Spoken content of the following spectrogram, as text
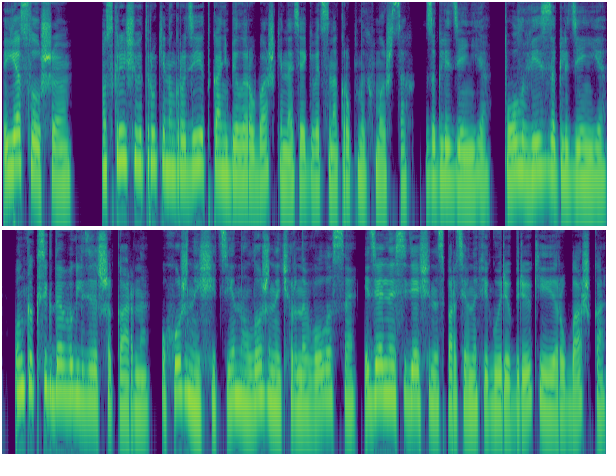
«Я слушаю». Он скрещивает руки на груди, и ткань белой рубашки натягивается на крупных мышцах. Загляденье. Пол весь загляденье. Он, как всегда, выглядит шикарно. Ухоженные щетины, уложенные черные волосы, идеально сидящие на спортивной фигуре брюки и рубашка,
